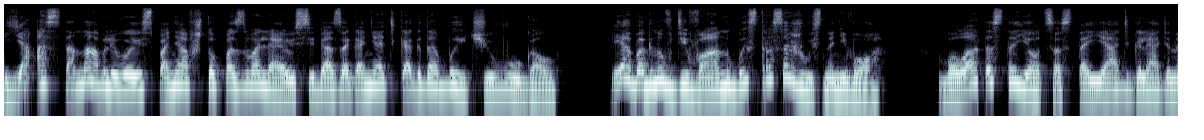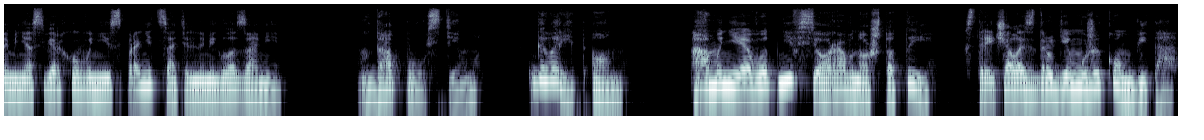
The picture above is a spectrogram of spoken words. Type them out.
Я останавливаюсь, поняв, что позволяю себя загонять, как добычу в угол. И, обогнув диван, быстро сажусь на него. Булат остается стоять, глядя на меня сверху вниз проницательными глазами. «Допустим», — говорит он. «А мне вот не все равно, что ты встречалась с другим мужиком, Вита.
